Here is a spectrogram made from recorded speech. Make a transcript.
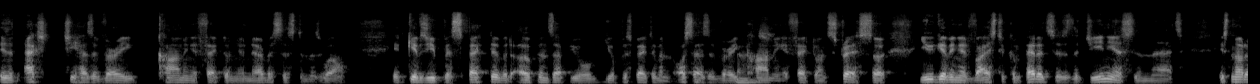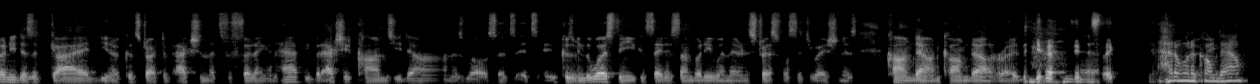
is it actually has a very calming effect on your nervous system as well. It gives you perspective. It opens up your your perspective, and also has a very nice. calming effect on stress. So, you giving advice to competitors, the genius in that is not only does it guide you know constructive action that's fulfilling and happy, but actually it calms you down as well. So it's it's because I mean the worst thing you can say to somebody when they're in a stressful situation is calm down, calm down, right? You know, it's like I don't want to calm down.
